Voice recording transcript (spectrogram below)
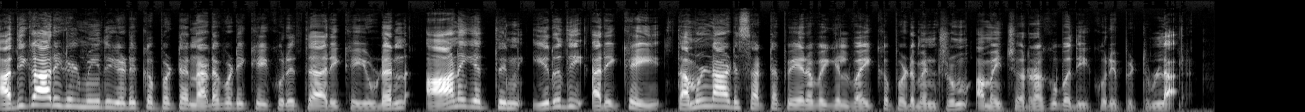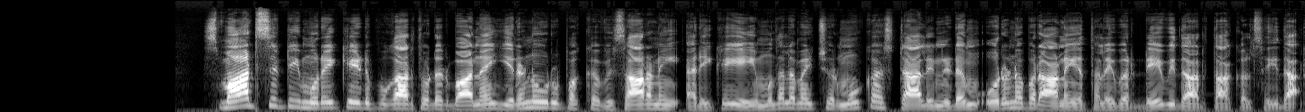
அதிகாரிகள் மீது எடுக்கப்பட்ட நடவடிக்கை குறித்த அறிக்கையுடன் ஆணையத்தின் இறுதி அறிக்கை தமிழ்நாடு சட்டப்பேரவையில் வைக்கப்படும் என்றும் அமைச்சர் ரகுபதி குறிப்பிட்டுள்ளார். ஸ்மார்ட் சிட்டி முறைகேடு புகார் தொடர்பான இருநூறு பக்க விசாரணை அறிக்கையை முதலமைச்சர் மு ஸ்டாலினிடம் ஒருநபர் ஆணைய தலைவர் டேவிதார் தாக்கல் செய்தார்.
